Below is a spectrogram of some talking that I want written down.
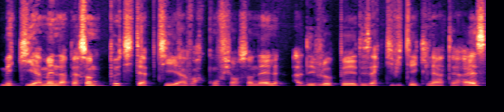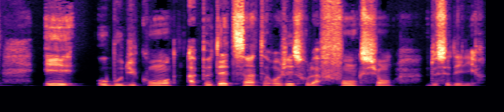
mais qui amène la personne petit à petit à avoir confiance en elle, à développer des activités qui l'intéressent et au bout du compte, à peut-être s'interroger sur la fonction de ce délire.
